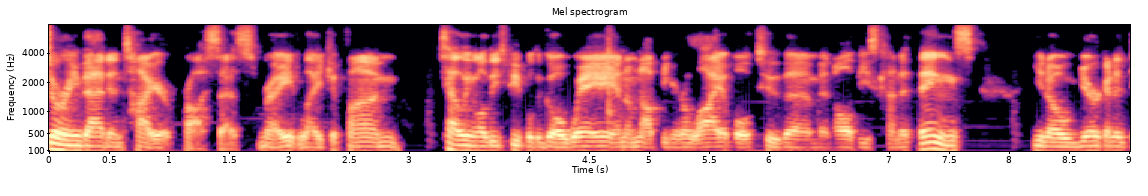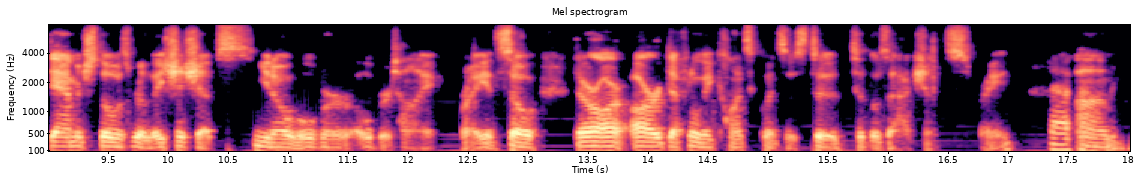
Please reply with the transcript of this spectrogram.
during that entire process right? Like if i'm telling all these people to go away and i'm not being reliable to them and all these kind of things you know you're going to damage those relationships you know over over time right? So there are are definitely consequences to to those actions right? Um,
